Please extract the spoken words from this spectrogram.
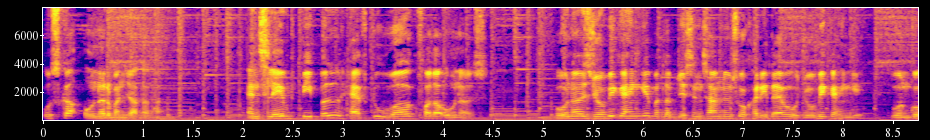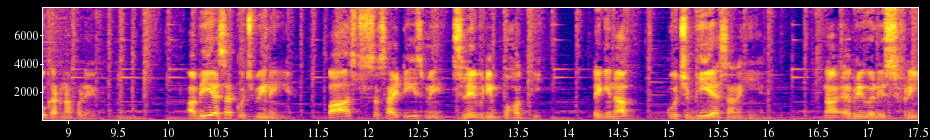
उसका ओनर बन जाता था। Enslaved people have to work for the owners owners जो भी कहेंगे मतलब जिस इंसान ने उसको खरीदा है, वो जो भी कहेंगे, वो उनको करना पड़ेगा। अभी ऐसा कुछ भी नहीं है। पास्ट सोसाइटीज में स्लेवरी बहुत थी। लेकिन अब कुछ भी ऐसा नहीं है। ना एवरी वन इज़ फ्री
